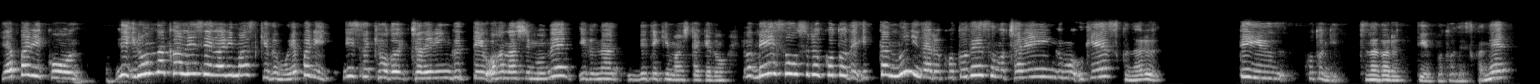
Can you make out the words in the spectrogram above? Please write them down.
やっぱりこう、ね、いろんな関連性がありますけども、やっぱりね、先ほどチャネリングっていうお話もね、いろんな出てきましたけど、やっぱ瞑想することで、一旦無になることで、そのチャネリングも受けやすくなるっていうことにつながるっていうことですかね。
